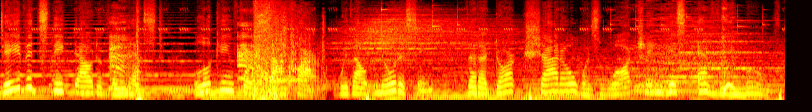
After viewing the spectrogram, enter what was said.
David sneaked out of the nest, looking for Sapphire without noticing that a dark shadow was watching his every move.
